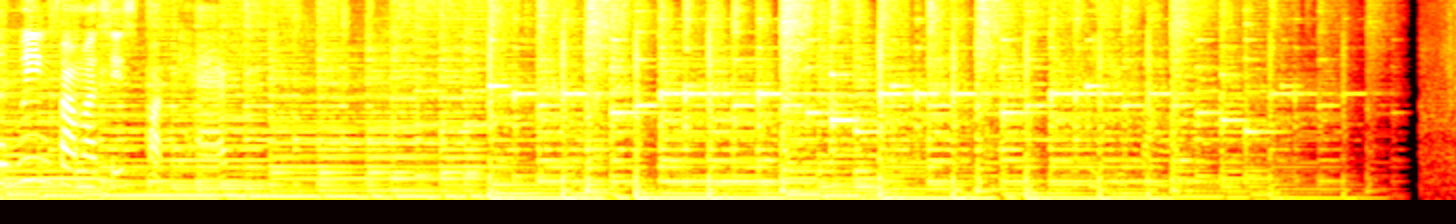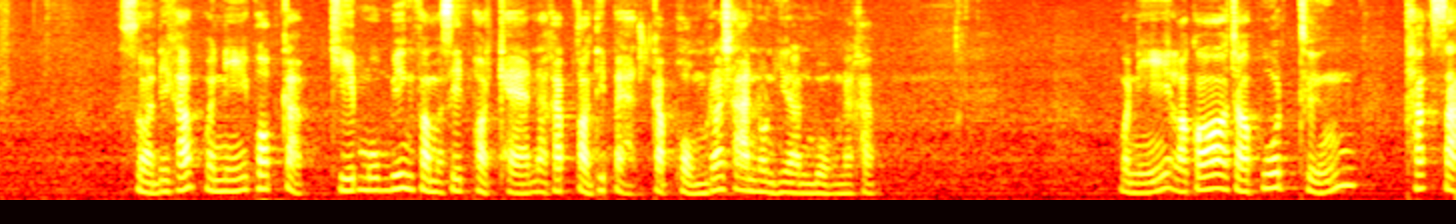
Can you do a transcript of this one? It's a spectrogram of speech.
Moving Pharmacist Podcast สวัสดีครับ วันนี้พบกับ Keep Moving Pharmacist Podcast นะครับ ตอนที่ 8 กับผมราชานนท์ฮิรันวงศ์นะครับ วันนี้เราก็จะพูดถึงทักษะ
